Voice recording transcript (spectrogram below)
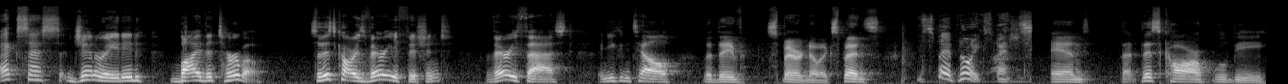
excess generated by the turbo. So this car is very efficient, very fast, and you can tell that they've spared no expense Spared no expense. and that this car will be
